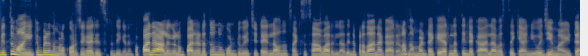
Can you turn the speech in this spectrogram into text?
വിത്ത് വാങ്ങിക്കുമ്പോഴും നമ്മൾ കുറച്ച് കാര്യം ശ്രദ്ധിക്കണം. ഇപ്പോൾ പല ആളുകളും പലയിടത്തൊന്നും കൊണ്ടുവച്ചിട്ട് എല്ലാം ഒന്നും സക്സസ് ആവാറില്ല. അതിന്റെ പ്രധാന കാരണം നമ്മുടെ കേരളത്തിന്റെ കാലാവസ്ഥയ്ക്ക് അനുയോജ്യമായിട്ട്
